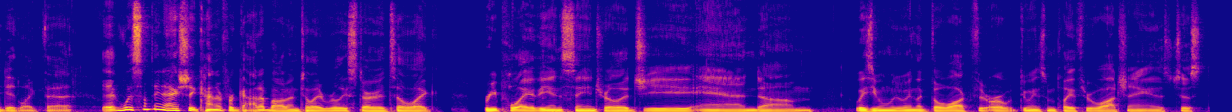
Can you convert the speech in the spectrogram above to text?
did like that. It was something I actually kind of forgot about until I really started to like replay the N. Sane trilogy and um was even doing like the walkthrough or doing some playthrough watching. It's just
